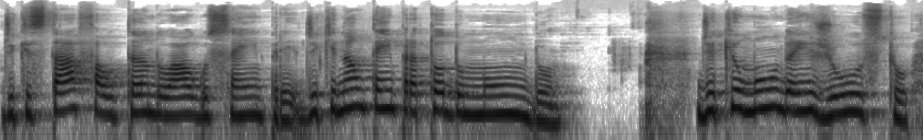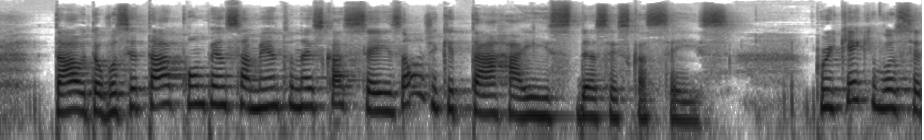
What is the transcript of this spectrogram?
de que está faltando algo sempre, de que não tem para todo mundo, de que o mundo é injusto, tal. Então você está com pensamento na escassez. Onde que está a raiz dessa escassez? Por que que você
